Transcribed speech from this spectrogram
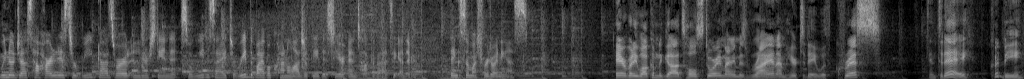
We know just how hard it is to read God's Word and understand it, so we decided to read the Bible chronologically this year and talk about it together. Thanks so much for joining us. Hey, everybody, welcome to God's Whole Story. My name is Ryan. I'm here today with Chris. And today could be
